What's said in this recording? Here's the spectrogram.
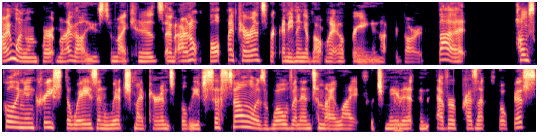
I want to impart my values to my kids, and I don't fault my parents for anything about my upbringing in that regard. But homeschooling increased the ways in which my parents' belief system was woven into my life, which made mm. it an ever present focus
